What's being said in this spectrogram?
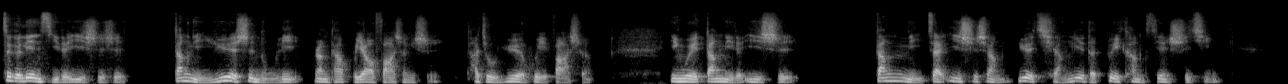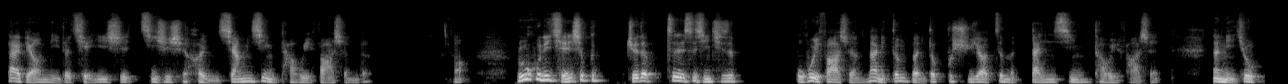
这个练习的意思是，当你越是努力让它不要发生时，它就越会发生。因为当你的意识，当你在意识上越强烈的对抗这件事情，代表你的潜意识其实是很相信它会发生的。好，如果你潜意识不觉得这件事情其实不会发生，那你根本都不需要这么担心它会发生，那你就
